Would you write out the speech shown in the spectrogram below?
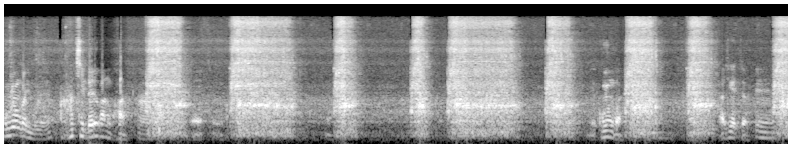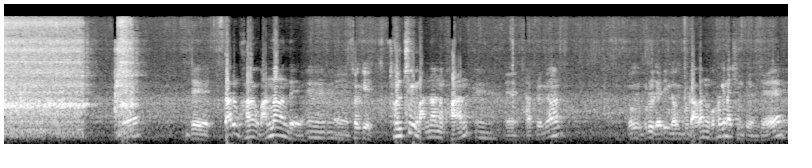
공용관이 뭐예요? 같이 내려가는 관 아. 네. 공용관. 아시겠죠? 예. 네. 이제 다른 관하고 만나는 데, 예, 예. 네, 저기 전층이 만나는 관. 예. 네, 자 그러면 여기 물을 내리면 여기 물 나가는 거 확인하시면 돼요 이제. 네.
